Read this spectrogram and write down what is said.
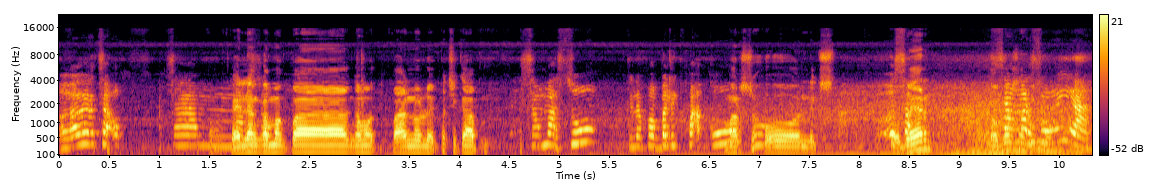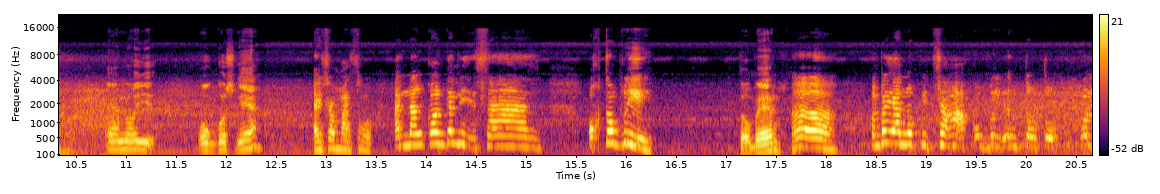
Ah, sa... Sa... Oh, Kailan ka magpagamot? Paano ulit? Pa-check up? Sa Marso. Kinapabalik pa ako. Marso o next Oh, sa, October? sa October sabi Marso niya. Eh, ano, August nga? Ay, sa Marso. Anang kon gali sa Oktobre. October? Oo. Ang bay ano pizza nga ako buli ang toto. Kung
